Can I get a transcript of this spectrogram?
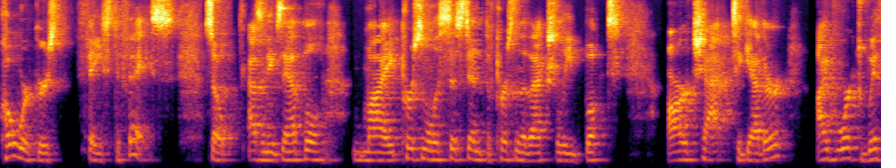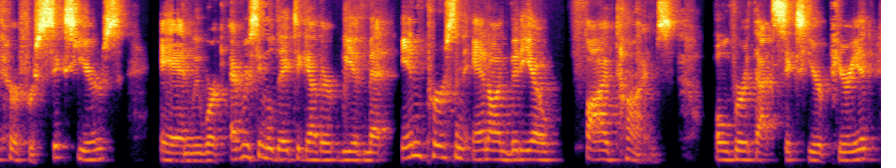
coworkers face to face. So, as an example, my personal assistant, the person that actually booked our chat together, I've worked with her for six years and we work every single day together. We have met in person and on video five times over that six year period.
